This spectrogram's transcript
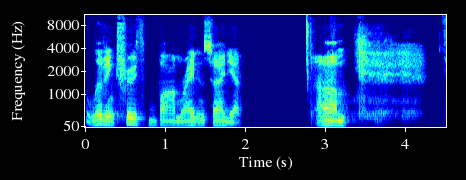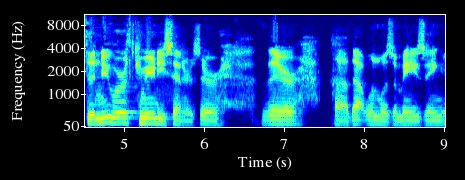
living truth bomb right inside you. Um, the New Earth Community Centers, they're there. Uh, that one was amazing.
